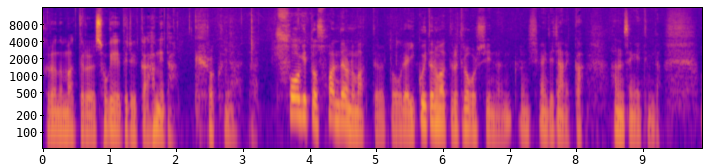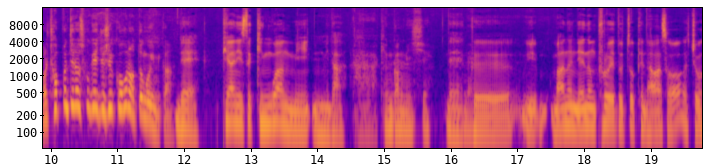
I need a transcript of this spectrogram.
그런 음악들을 소개해 드릴까 합니다. 그렇군요. 또 추억이 또 소환되는 음악들, 또 우리가 잊고 있던 음악들을 들어볼 수 있는 그런 시간이 되지 않을까 하는 생각이 듭니다. 오늘 첫 번째로 소개해 주실 곡은 어떤 곡입니까? 네. 피아니스트 김광민입니다. 아, 김광민 씨. 네, 네. 그, 이 많은 예능 프로에도 또 이렇게 나와서 좋은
